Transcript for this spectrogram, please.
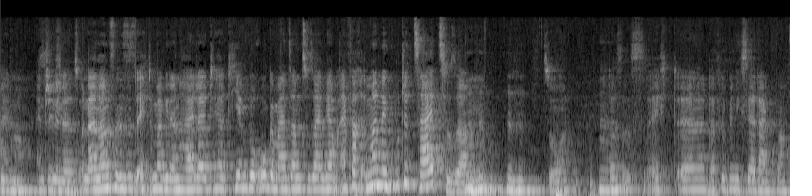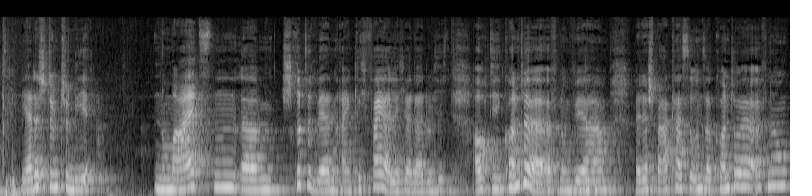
ein, ein schönes. Schön. Und ansonsten ist es echt immer wieder ein Highlight, hier im Büro gemeinsam zu sein. Wir haben einfach immer eine gute Zeit zusammen. Mhm. mhm. So. Das ist echt, äh, dafür bin ich sehr dankbar. Ja, das stimmt schon. Die normalsten ähm, Schritte werden eigentlich feierlicher dadurch. Ich, auch die Kontoeröffnung. Wir mhm. haben bei der Sparkasse unser Kontoeröffnung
